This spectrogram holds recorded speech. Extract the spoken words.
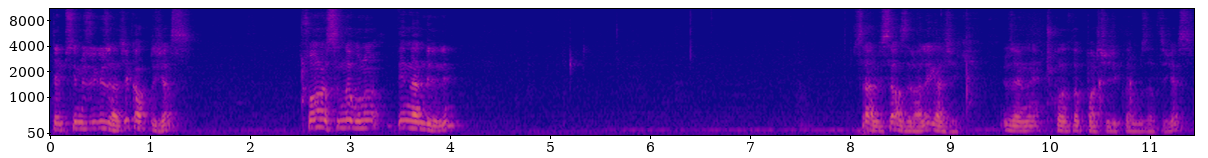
Tepsimizi güzelce kaplayacağız. Sonrasında bunu dinlendirelim. Servise hazır hale gelecek. Üzerine çikolata parçacıklarımızı atacağız.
